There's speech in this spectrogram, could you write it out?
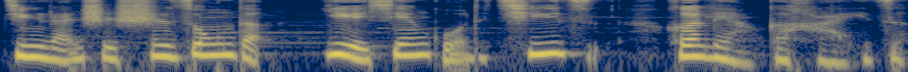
竟然是失踪的叶先国的妻子和两个孩子。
